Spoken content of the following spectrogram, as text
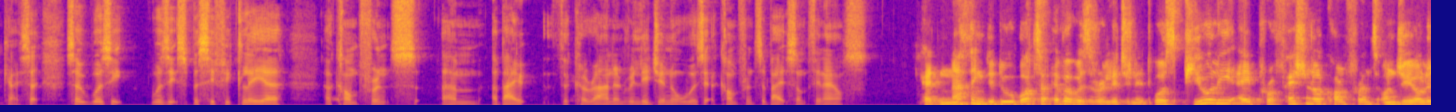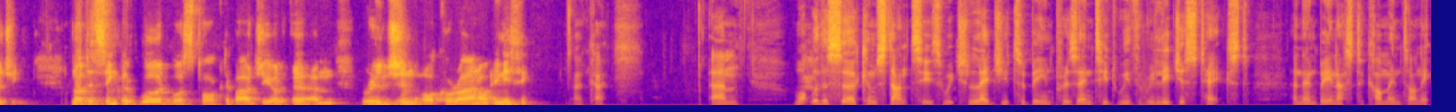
Okay, so so was it was it specifically a, a conference um, about the Quran and religion, or was it a conference about something else? Had nothing to do whatsoever with religion. It was purely a professional conference on geology. Not a single word was talked about uh, um, religion or Quran or anything. Okay. Um, what were the circumstances which led you to being presented with religious text and then being asked to comment on it?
